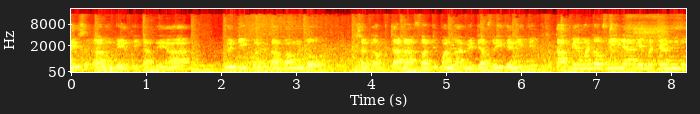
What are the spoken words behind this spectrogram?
ਅਸੀਂ ਸਰਕਾਰ ਨੂੰ ਬੇਨਤੀ ਕਰਦੇ ਹਾਂ, ਤੁਸੀਂ ਡੀਪਾਂ ਕਿਤਾਬਾਂ ਵੰਡੋ। ਸਰਕਾਰ ਤੁਹਾਡਾ ਫਰਜ਼ ਬਣਦਾ ਵਿਦਿਆ ਫ੍ਰੀ ਦੇਣੀ ਤੇ ਕਾਪੀਆਂ ਵੰਡੋ, ਫ੍ਰੀ ਲਿਆ ਕੇ ਬੱਚਿਆਂ ਨੂੰ।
